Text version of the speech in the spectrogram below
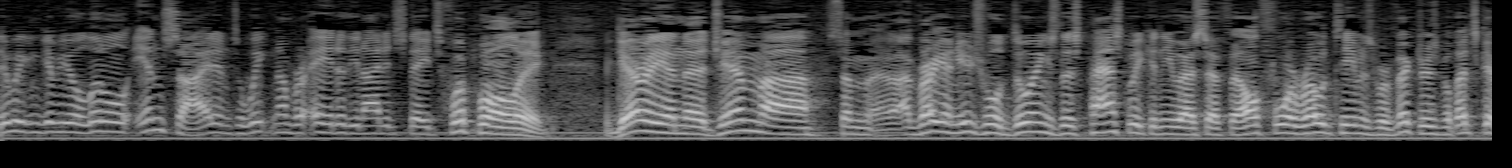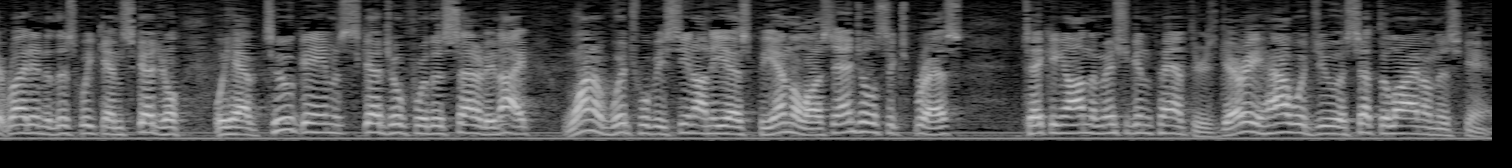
See we can give you a little insight into week number eight of the United States Football League. Gary and uh, Jim, uh, some uh, very unusual doings this past week in the USFL. Four road teams were victors, but let's get right into this weekend's schedule. We have two games scheduled for this Saturday night, one of which will be seen on ESPN, the Los Angeles Express, taking on the Michigan Panthers. Gary, how would you uh, set the line on this game?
